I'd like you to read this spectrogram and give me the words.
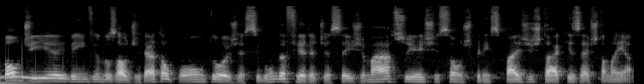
Bom dia e bem-vindos ao Direto ao Ponto. Hoje é segunda-feira, dia 6 de março, e estes são os principais destaques esta manhã.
